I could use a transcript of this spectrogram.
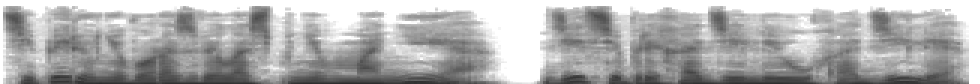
Теперь у него развелась пневмония, дети приходили и уходили,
